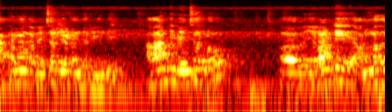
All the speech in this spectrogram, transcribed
అక్రమంగా వెంచర్ చేయడం జరిగింది. అలాంటి వెంచర్లో ఎలాంటి అనుమతి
